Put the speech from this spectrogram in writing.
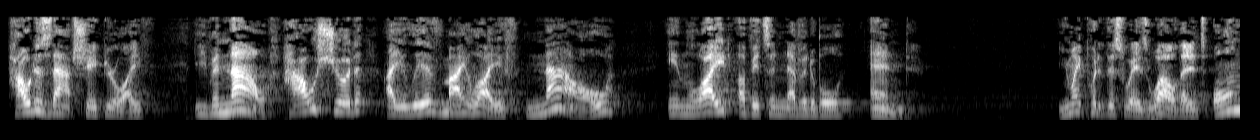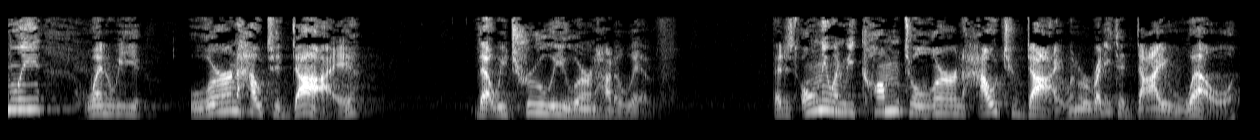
How does that shape your life even now? How should I live my life now in light of its inevitable end? You might put it this way as well, that it's only when we learn how to die that we truly learn how to live. That it's only when we come to learn how to die, when we're ready to die well,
